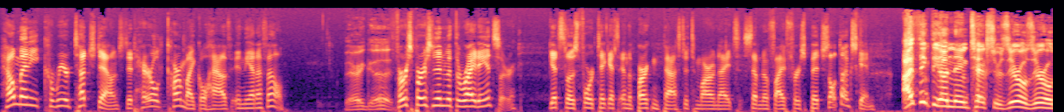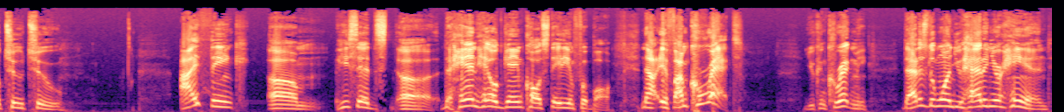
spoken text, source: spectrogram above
How many career touchdowns did Harold Carmichael have in the NFL? Very good. First person in with the right answer gets those four tickets and the parking pass to tomorrow night's 7:05 first pitch Saltdogs game. I think the unnamed texter 0022 I think um, he said uh, the handheld game called Stadium Football. Now, if I'm correct, you can correct me. That is the one you had in your hand,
